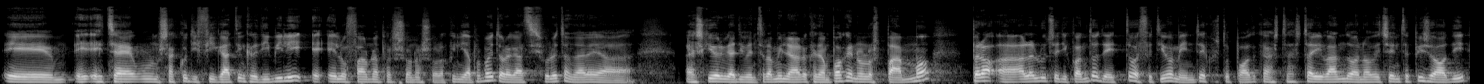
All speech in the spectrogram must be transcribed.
e, e, e c'è un sacco di figate incredibili e, e lo fa una persona sola. Quindi a proposito ragazzi se volete andare a a iscrivervi a Diventerò Milionario, che da un po' che non lo spammo, però uh, alla luce di quanto detto, effettivamente questo podcast sta arrivando a 900 episodi,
